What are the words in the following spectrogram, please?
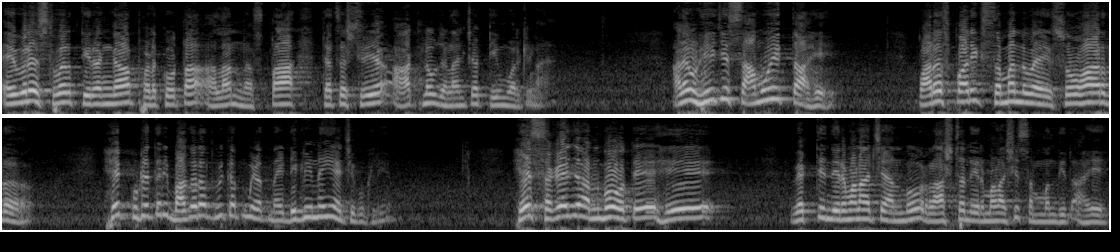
एव्हरेस्टवर तिरंगा फडकवता आला नसता. त्याचं श्रेय आठ नऊ जणांच्या टीमवर्कला आहे. आणि ही जी सामूहिकता आहे पारस्परिक समन्वय सौहार्द हे कुठेतरी बाजारात विकत मिळत नाही. डिग्री नाही याची कुठली. हे सगळे जे अनुभव होते हे व्यक्ती निर्माणाचे अनुभव राष्ट्र निर्माणाशी संबंधित आहे.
